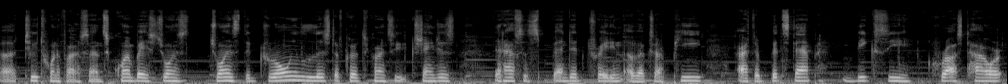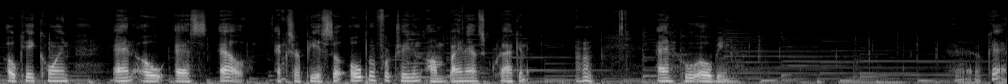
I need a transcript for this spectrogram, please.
uh, to 25 cents. Coinbase joins joins the growing list of cryptocurrency exchanges that have suspended trading of XRP after Bitstamp, Beaxy, Crosstower, OKCoin, and OSL. XRP is still open for trading on Binance, Kraken, and Huobi. Okay.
